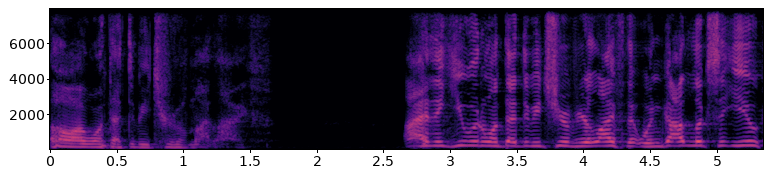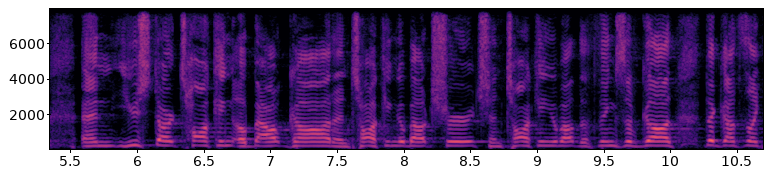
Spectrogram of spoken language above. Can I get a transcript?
Oh, I want that to be true of my life. I think you would want that to be true of your life that when God looks at you and you start talking about God and talking about church and talking about the things of God, that God's like,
